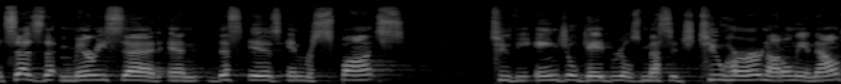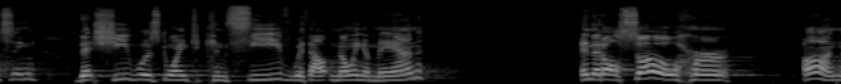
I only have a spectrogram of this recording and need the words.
It says that Mary said, and this is in response to the angel Gabriel's message to her, not only announcing that she was going to conceive without knowing a man and that also her aunt,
